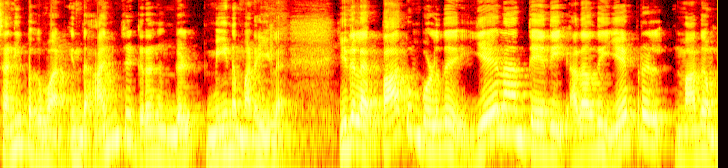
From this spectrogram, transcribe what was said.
சனி பகவான் இந்த அஞ்சு கிரகங்கள் மீன மனையில் இதில் பார்க்கும் பொழுது ஏழாம் தேதி அதாவது ஏப்ரல் மாதம்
